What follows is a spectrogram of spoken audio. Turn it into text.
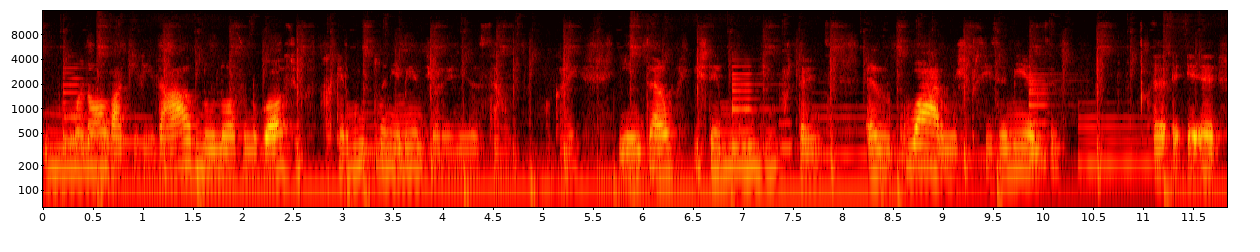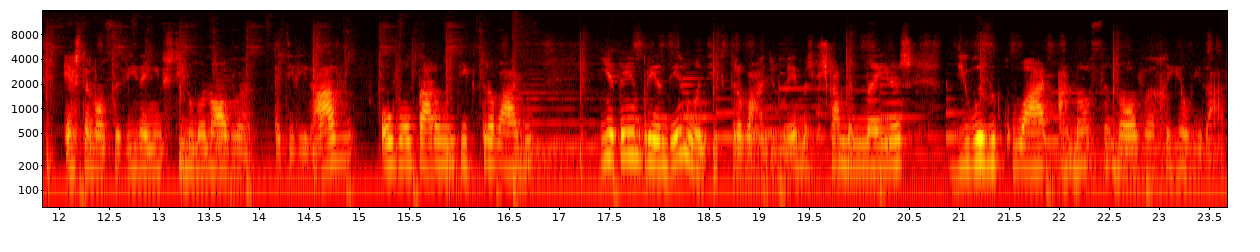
numa nova atividade, num novo negócio, requer muito planeamento e organização, ok? E então isto é muito importante, adequarmos precisamente esta nossa vida em investir numa nova atividade ou voltar ao antigo trabalho e até empreender no antigo trabalho, não é? Mas buscar maneiras de o adequar à nossa nova realidade.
